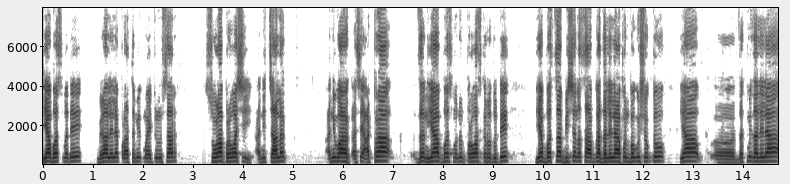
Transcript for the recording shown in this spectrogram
या बसमध्ये मिळालेल्या प्राथमिक माहितीनुसार सोळा प्रवासी आणि चालक आणि वाहक असे अठरा जण या बसमधून प्रवास करत होते या बसचा भीषण असा अपघात झालेला आहे. आपण बघू शकतो या जखमी झालेल्या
